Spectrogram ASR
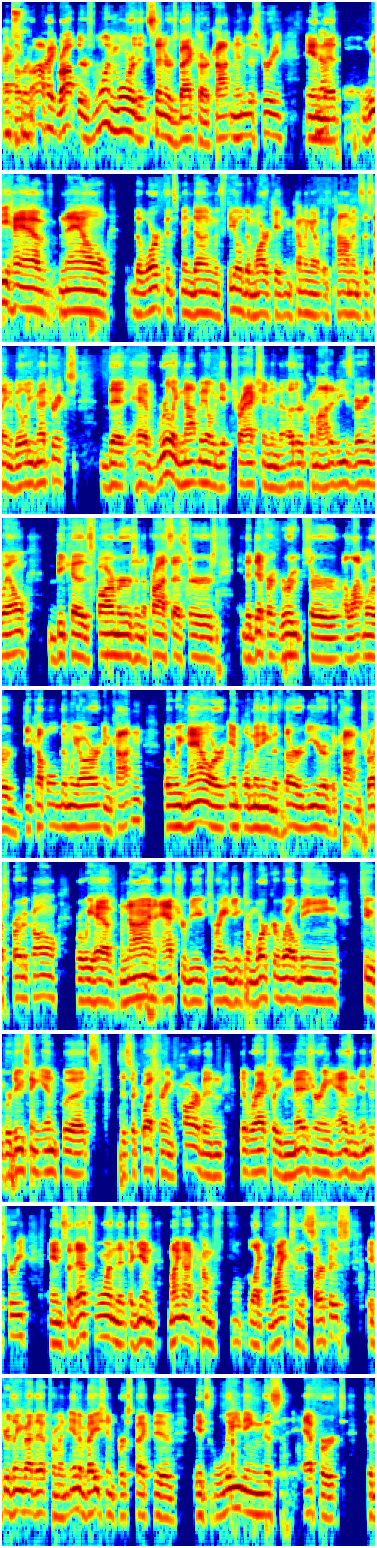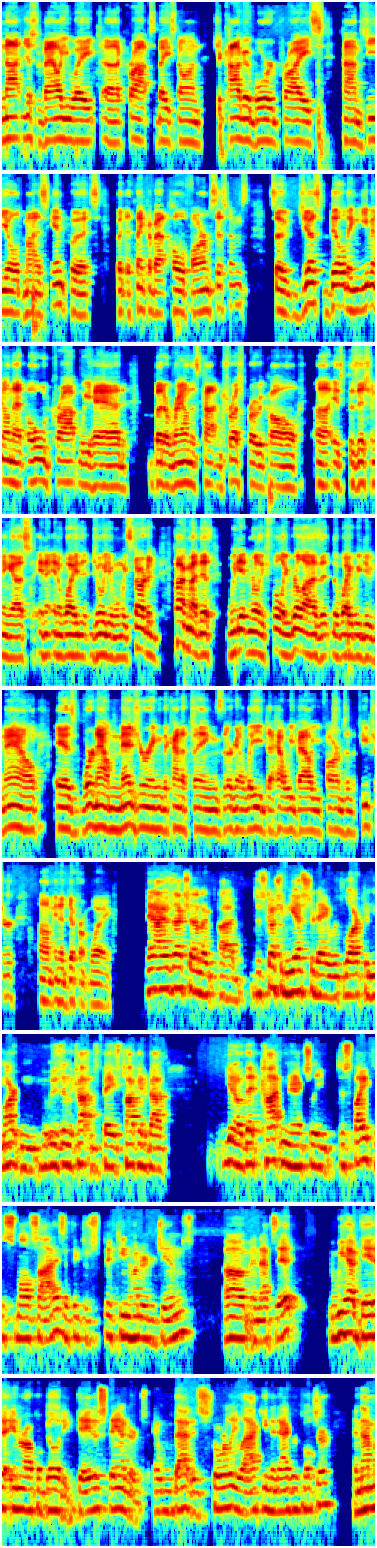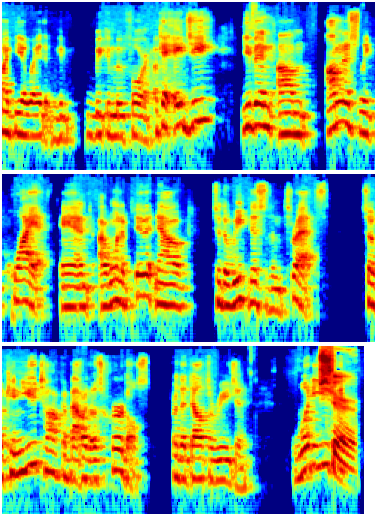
Excellent. Uh, Rob, Rob, there's one more that centers back to our cotton industry in yeah. that we have now the work that's been done with field to market and coming up with common sustainability metrics that have really not been able to get traction in the other commodities very well because farmers and the processors, the different groups are a lot more decoupled than we are in cotton. But we now are implementing the third year of the Cotton Trust Protocol, where we have nine attributes ranging from worker well being to reducing inputs to sequestering carbon that we're actually measuring as an industry. And so that's one that again might not come like right to the surface if you're thinking about that. From an innovation perspective it's leading this effort to not just evaluate uh, crops based on chicago board price times yield minus inputs but to think about whole farm systems. So just building even on that old crop we had but around this cotton trust protocol uh, is positioning us in, in a way that Julia, when we started talking about this, we didn't really fully realize it the way we do now. Is we're now measuring the kind of things that are going to lead to how we value farms in the future um, in a different way. And I was actually on a, a discussion yesterday with Larkin Martin, who is in the cotton space, talking about you know that cotton actually, despite the small size, I think there's 1,500 gins, um, and that's it we have data interoperability, data standards, and that is sorely lacking in agriculture. And that might be a way that we can we can move forward. Okay, AG, you've been um, ominously quiet, and I want to pivot now to the weaknesses and threats. So, can you talk about or those hurdles for the Delta region? What do you sure?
